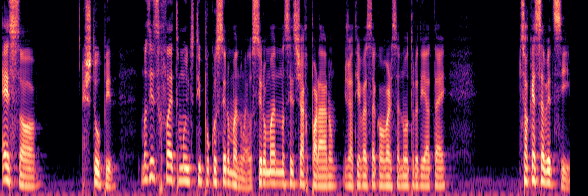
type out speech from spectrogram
é só estúpido. Mas isso reflete muito tipo o que o ser humano é. O ser humano, não sei se já repararam, já tive essa conversa no outro dia até, só quer saber de si.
